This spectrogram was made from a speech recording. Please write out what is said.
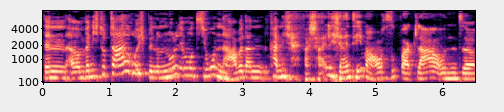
Denn äh, wenn ich total ruhig bin und null Emotionen habe, dann kann ich wahrscheinlich ein Thema auch super klar und äh,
